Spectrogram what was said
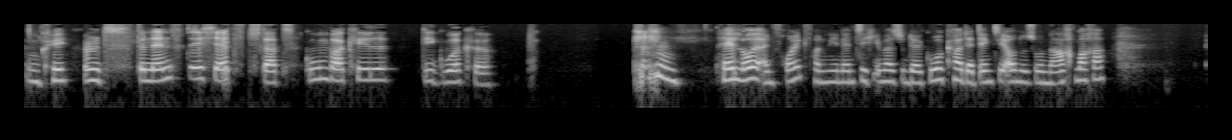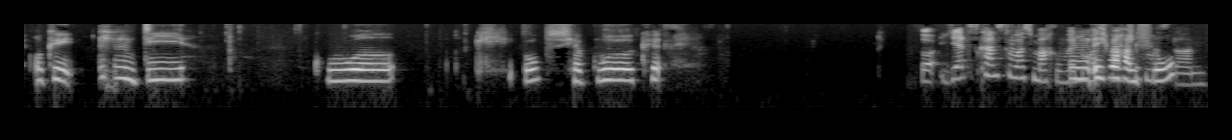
Okay. Und du nennst dich jetzt statt Goomba Kill die Gurke. Hey, lol, ein Freund von mir nennt sich immer so der Gurka, der denkt sich auch nur so Nachmacher. Okay, die Gurke. Ups, ich hab Gurke. So, jetzt kannst du was machen. Wenn du Mm, was ich mach an Flo. machst, Dann.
